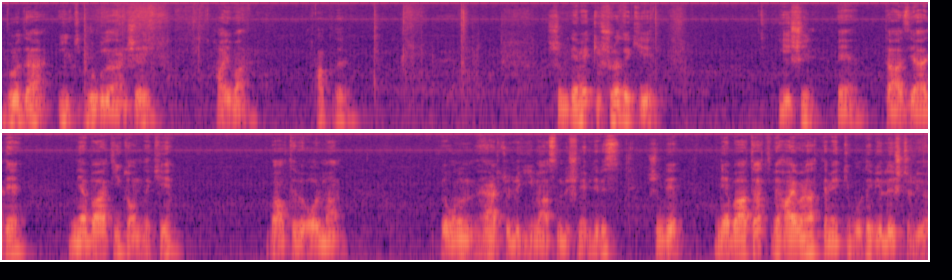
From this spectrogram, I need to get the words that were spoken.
burada ilk vurgulanan şey hayvan hakları. Şimdi demek ki şuradaki yeşil ve daha ziyade nebati tondaki balta ve orman ve onun her türlü imasını düşünebiliriz. Şimdi nebatat ve hayvanat demek ki burada birleştiriliyor.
